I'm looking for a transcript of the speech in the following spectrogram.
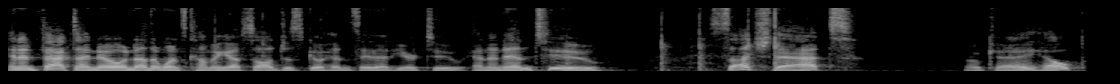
and in fact, I know another one's coming up, so I'll just go ahead and say that here too. And an n2 such that, okay, help.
